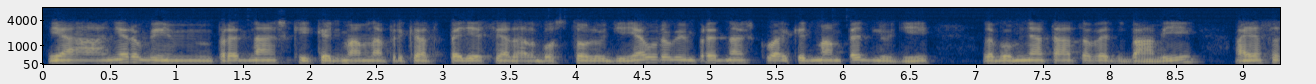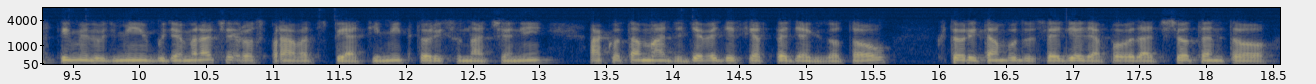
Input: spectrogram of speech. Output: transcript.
Ja nerobím prednášky, keď mám napríklad 50 alebo 100 ľudí. Ja urobím prednášku aj keď mám 5 ľudí, lebo mňa táto vec baví a ja sa s tými ľuďmi budem radšej rozprávať s piatimi, ktorí sú nadšení, ako tam mať 95 exotov, ktorí tam budú sedieť a povedať, čo tento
